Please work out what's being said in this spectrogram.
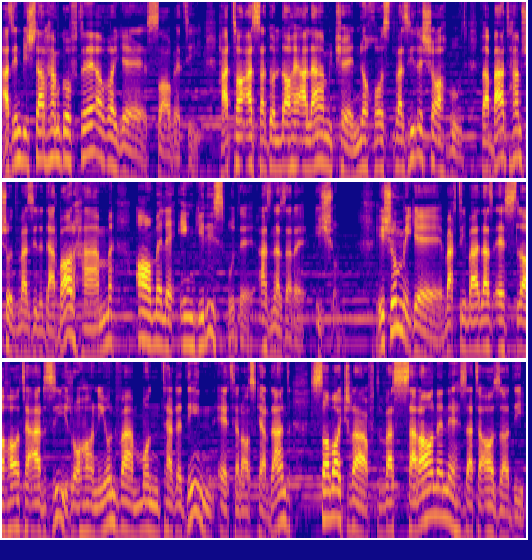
از این بیشتر هم گفته آقای ثابتی. حتی اسدالله علم که نخست وزیر شاه بود و بعد هم شد وزیر دربار هم عامل انگلیس بوده از نظر ایشون. ایشون میگه وقتی بعد از اصلاحات ارزی روحانیون و منتقدین اعتراض کردند ساواک رفت و سران نهزت آزادی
